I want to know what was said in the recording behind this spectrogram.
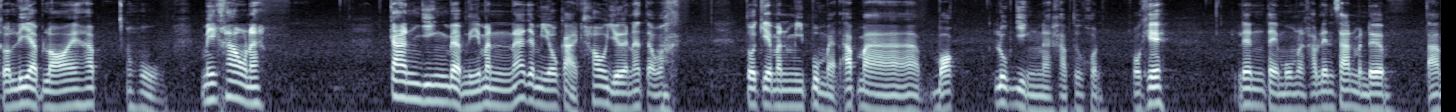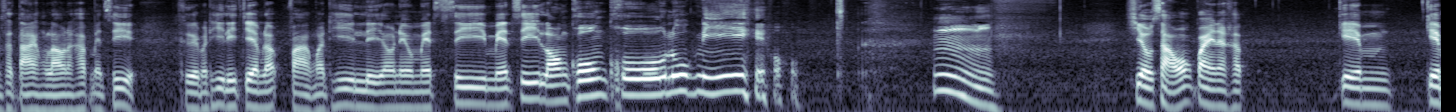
ก็เรียบร้อยครับ โอ้โห ไม่เข้านะ การยิงแบบนี้มันน่าจะมีโอกาสเข้าเยอะนะ แต่ว่า ตัวเกมมันมีปุ่มแมทอัพมาบล็อกลูกยิงนะครับ ทุกคน โอเค เล่นเตะมุมนะครับ เล่นสั้นเหมือนเดิมตามสไตล์ของเรานะครับ เมสซี่คืนมาที่ลีเจมแล้วฝากมาที่เลโอเนลเมสซี่เมสซี่ลองโค้งโค้งลูกนี้ อืมเฉียวเสาออกไปนะครับ เกมเกม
